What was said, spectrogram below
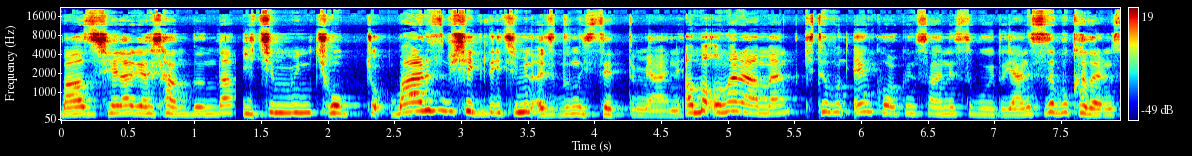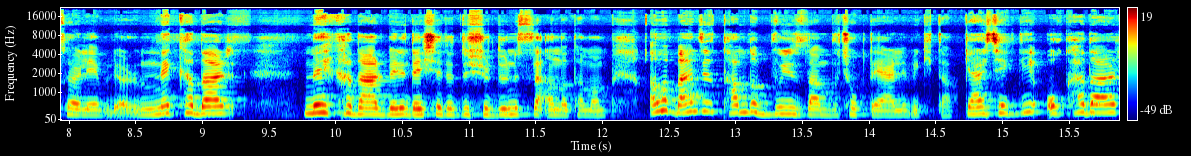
bazı şeyler yaşandığında içimin çok çok bariz bir şekilde içimin acıdığını hissettim yani. Ama ona rağmen kitabın en korkunç sahnesi buydu. Yani size bu kadarını söyleyebiliyorum. Ne kadar ne kadar beni dehşete düşürdüğünü size anlatamam. Ama bence tam da bu yüzden bu çok değerli bir kitap. Gerçekliği o kadar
